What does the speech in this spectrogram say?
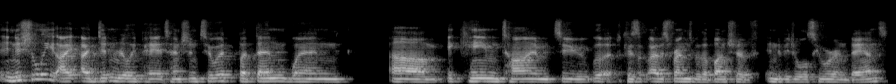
Initially I, I didn't really pay attention to it, but then when um, it came time to because I was friends with a bunch of individuals who were in bands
